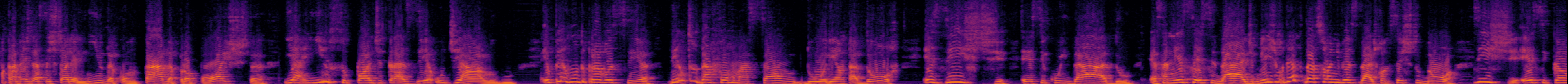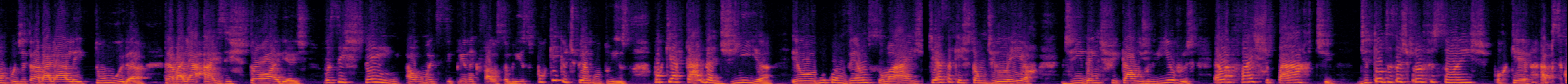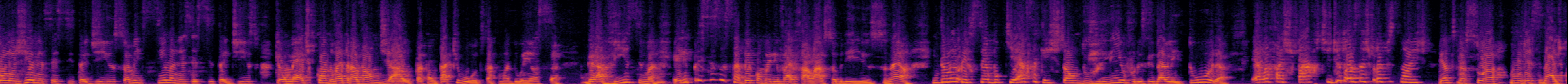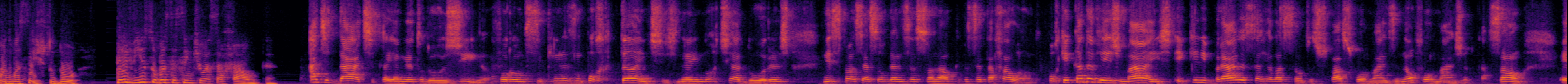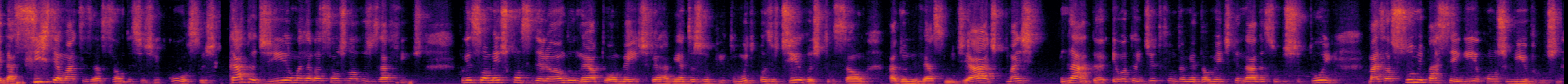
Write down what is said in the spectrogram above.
Através dessa história lida, contada, proposta, e aí isso pode trazer o diálogo. Eu pergunto para você, dentro da formação do orientador, existe esse cuidado, essa necessidade, mesmo dentro da sua universidade, quando você estudou, existe esse campo de trabalhar a leitura, trabalhar as histórias. Vocês têm alguma disciplina que fala sobre isso? Por que, que eu te pergunto isso? Porque a cada dia eu me convenço mais que essa questão de ler, de identificar os livros, ela faz parte de todas as profissões, porque a psicologia necessita disso, a medicina necessita disso, que é o médico, quando vai travar um diálogo para contar que o outro está com uma doença gravíssima, ele precisa saber como ele vai falar sobre isso, né? Então eu percebo que essa questão dos livros e da leitura, ela faz parte de todas as profissões. Dentro da sua universidade, quando você estudou, teve isso ou você sentiu essa falta? A didática e a metodologia foram disciplinas importantes né, e norteadoras nesse processo organizacional que você está falando. Porque cada vez mais equilibrar essa relação dos espaços formais e não formais de educação, é, da sistematização desses recursos, cada dia é uma relação de novos desafios principalmente considerando né, atualmente ferramentas, repito, muito positivas, que são a do universo midiático, mas nada. Eu acredito fundamentalmente que nada substitui, mas assume parceria com os livros.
